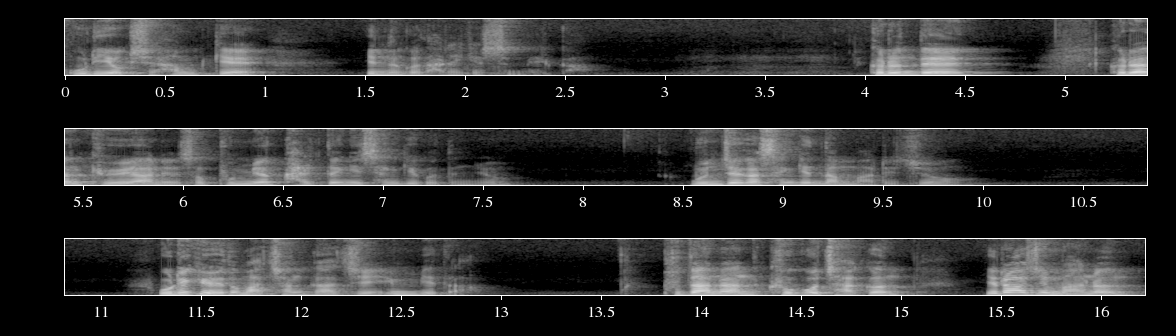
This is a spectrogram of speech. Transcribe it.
우리 역시 함께 있는 것 아니겠습니까? 그런데 그러한 교회 안에서 분명 갈등이 생기거든요. 문제가 생긴단 말이죠. 우리 교회도 마찬가지입니다. 부단한 크고 작은 많은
